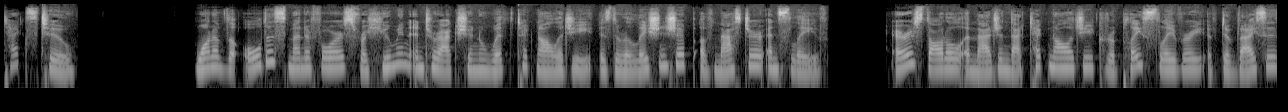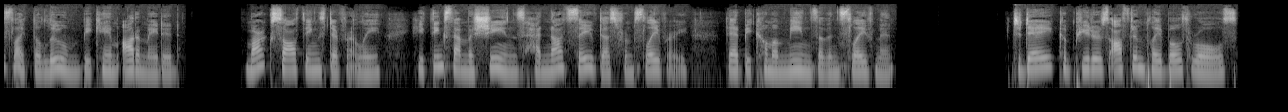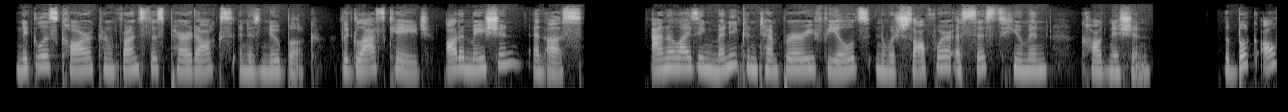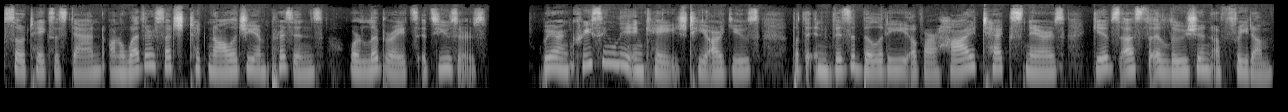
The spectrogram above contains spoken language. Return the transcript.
Text 2 One of the oldest metaphors for human interaction with technology is the relationship of master and slave. Aristotle imagined that technology could replace slavery if devices like the loom became automated. Marx saw things differently. He thinks that machines had not saved us from slavery, they had become a means of enslavement. Today, computers often play both roles. Nicholas Carr confronts this paradox in his new book, The Glass Cage Automation and Us, analyzing many contemporary fields in which software assists human cognition. The book also takes a stand on whether such technology imprisons or liberates its users. We are increasingly encaged, he argues, but the invisibility of our high tech snares gives us the illusion of freedom.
